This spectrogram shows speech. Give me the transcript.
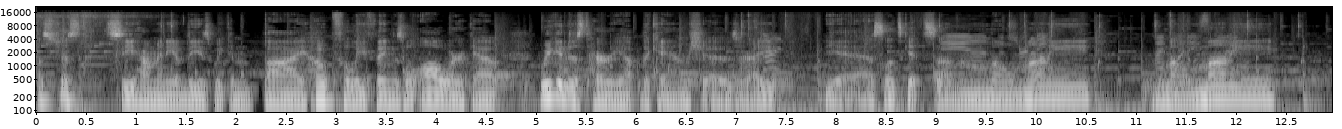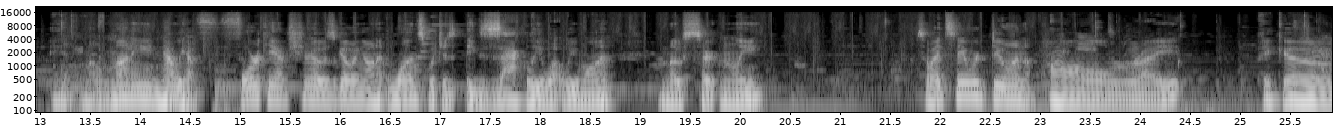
let's just see how many of these we can buy. Hopefully things will all work out. We can just hurry up the cam shows, right? Yes, let's get some more money, more money, and more money. Now we have four cam shows going on at once, which is exactly what we want, most certainly. So I'd say we're doing all right. Pico,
